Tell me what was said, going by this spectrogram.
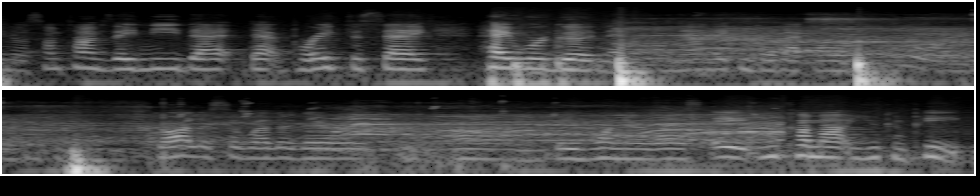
You know, sometimes they need that that break to say, "Hey, we're good now." And now they can go back out on the floor. Regardless of whether they're um, they won their last eight, you come out and you compete.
